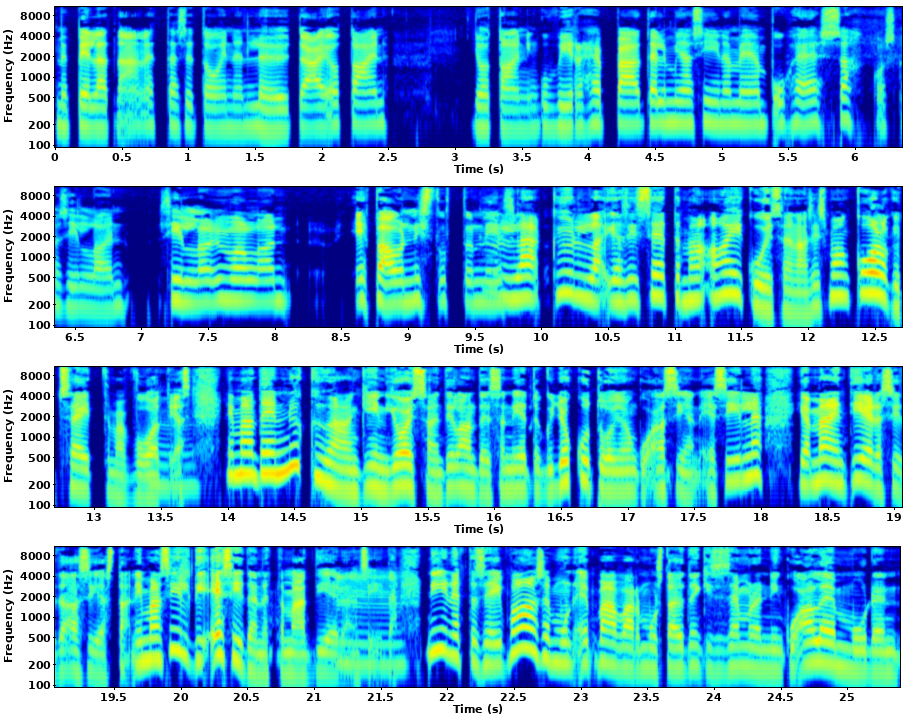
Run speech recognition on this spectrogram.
me pelätään, että se toinen löytää jotain, jotain niin kuin virhepäätelmiä siinä meidän puheessa, koska silloin, silloin me ollaan epäonnistuttu. Niin kyllä, kyllä. Ja siis se, että mä aikuisena, siis mä oon 37-vuotias, mm. niin mä teen nykyäänkin joissain tilanteissa niin, että kun joku tuo jonkun asian esille ja mä en tiedä siitä asiasta, niin mä silti esitän, että mä tiedän mm. siitä. Niin, että se ei vaan se mun epävarmuus tai jotenkin se semmoinen niin kuin alemmuuden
